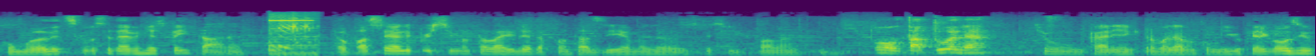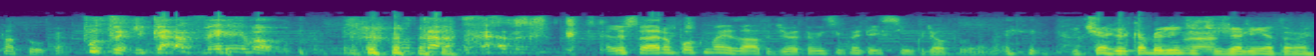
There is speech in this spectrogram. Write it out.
com mullets que você deve respeitar, né? Eu passei ali por cima pela Ilha da Fantasia, mas eu esqueci de falar. Pô, o Tatu, né? Tinha um carinha que trabalhava comigo que era igualzinho o Tatu, cara. Puta, que cara feio, maluco. Puta merda. Ele só era um pouco mais alto, devia ter uns 55 de altura, mas... E tinha aquele cabelinho de É. tigelinha também.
